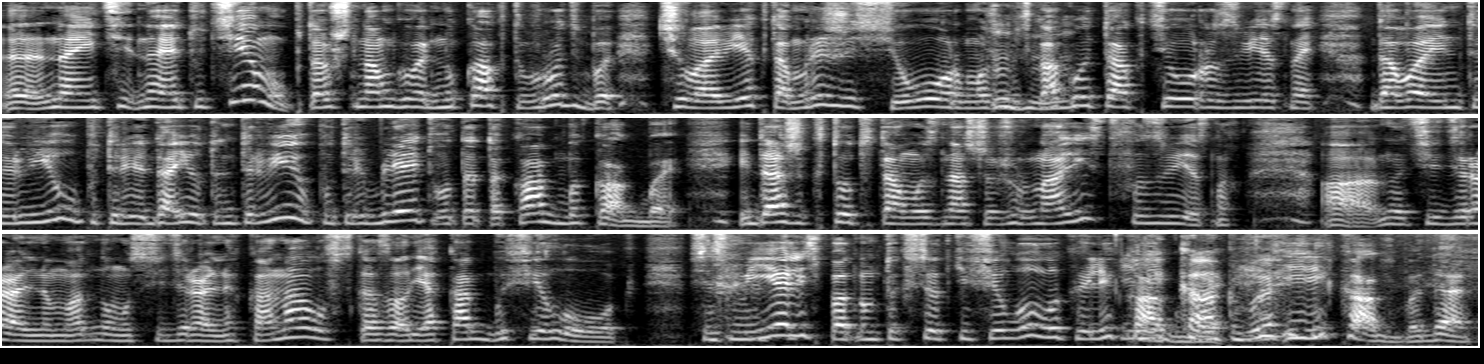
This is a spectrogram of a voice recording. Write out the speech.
э, на, эти, на эту тему, потому что нам говорят, ну как-то вроде бы человек, там, режиссер, может быть, какой-то актер известный, давая интервью, употреб... дает интервью, употребляет вот это как бы, как бы. И даже кто-то там из наших журналистов известных а, на федеральном, одном из федеральных каналов сказал, я как бы филолог. Все смеялись, потом, так все-таки филолог или как или бы? Как бы. Или как бы, да.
